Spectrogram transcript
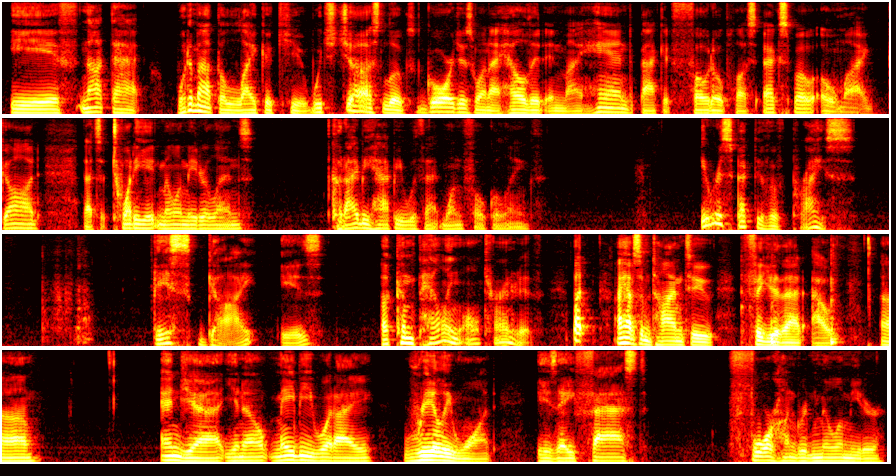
if not that, what about the Leica Q, which just looks gorgeous when I held it in my hand back at Photo Plus Expo? Oh my God, that's a 28 millimeter lens. Could I be happy with that one focal length? Irrespective of price, this guy is a compelling alternative. But I have some time to figure that out. Um, and yeah, you know, maybe what I really want is a fast 400 millimeter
